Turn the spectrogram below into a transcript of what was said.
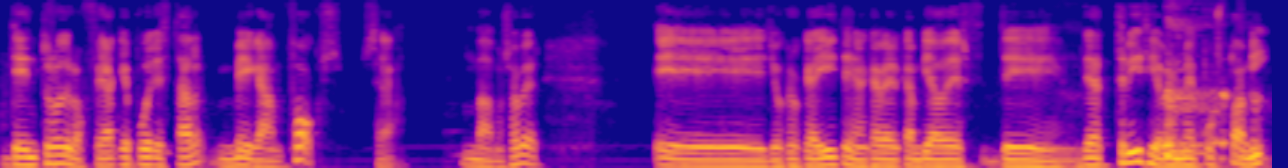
dentro de lo fea que puede estar Megan Fox. O sea, vamos a ver. Eh, yo creo que ahí tenían que haber cambiado de, de- de actriz y haberme puesto a mí.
